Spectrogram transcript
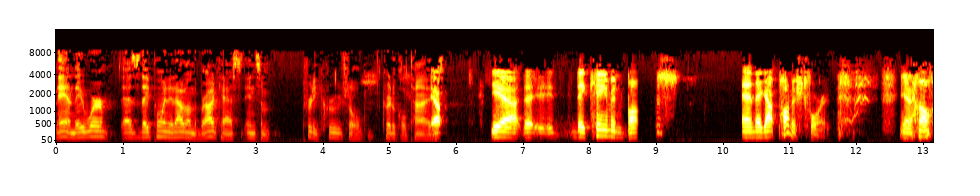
man, they were, as they pointed out on the broadcast, in some pretty crucial, critical times. Yep. Yeah, they, they came in bumps and they got punished for it. you know,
